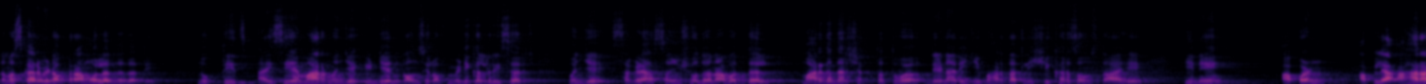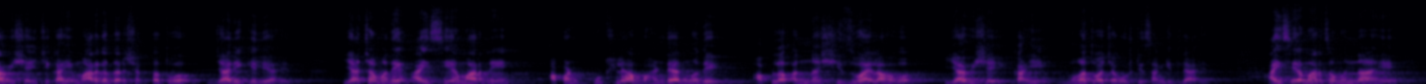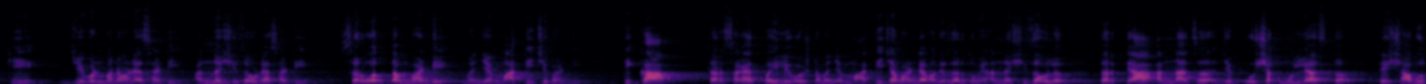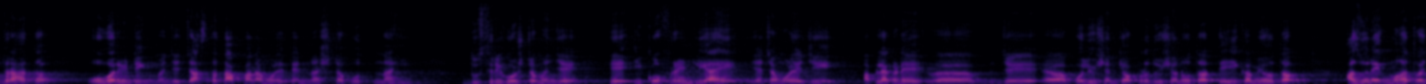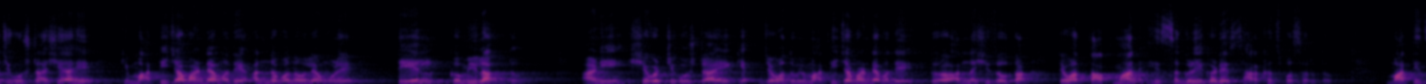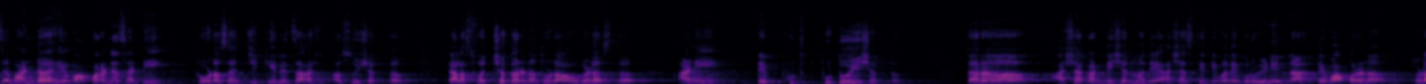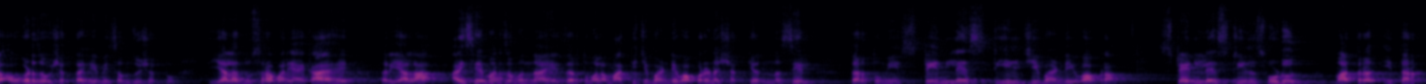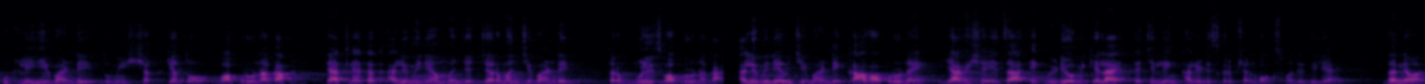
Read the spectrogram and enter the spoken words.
नमस्कार मी डॉक्टर अमोल अन्नदाते. नुकतीच I C M R म्हणजे Indian council of medical research म्हणजे सगळ्या संशोधनाबद्दल मार्गदर्शक तत्व देणारी जी भारतातली शिखर संस्था आहे हिने आपण आपल्या आहाराविषयीची काही मार्गदर्शक तत्व जारी केली आहेत. याच्यामध्ये आय सी एम आरने आपण कुठल्या भांड्यांमध्ये आपलं अन्न शिजवायला हवं याविषयी काही महत्त्वाच्या गोष्टी सांगितल्या आहेत. आय सी एम आरचं म्हणणं आहे की जेवण बनवण्यासाठी अन्न शिजवण्यासाठी सर्वोत्तम भांडी म्हणजे मातीची भांडी. ती का तर सगळ्यात पहिली गोष्ट म्हणजे मातीच्या भांड्यामध्ये जर तुम्ही अन्न शिजवलं तर त्या अन्नाचं जे पोषक मूल्य असतं ते शाबूत राहतं. ओव्हर हिटिंग म्हणजे जास्त तापमानामुळे ते नष्ट होत नाही. दुसरी गोष्ट म्हणजे हे इको फ्रेंडली आहे याच्यामुळे जी आपल्याकडे जे पोल्युशन किंवा प्रदूषण होतं तेही कमी होतं. अजून एक महत्त्वाची गोष्ट अशी आहे की मातीच्या भांड्यामध्ये अन्न बनवल्यामुळे तेल कमी लागतं. आणि शेवटची गोष्ट आहे की जेव्हा तुम्ही मातीच्या भांड्यामध्ये अन्न शिजवता तेव्हा तापमान हे सगळीकडे सारखंच पसरतं. मातीचं भांडं हे वापरण्यासाठी थोडंसं जिकिरीचं अस- असू शकतं. त्याला स्वच्छ करणं थोडं अवघड असतं आणि ते फुट फुटूही शकतं. तर अशा कंडिशनमध्ये अशा स्थितीमध्ये गृहिणींना ते वापरणं थोडं अवघड जाऊ शकतं हे मी समजू शकतो. याला दुसरा पर्याय काय आहे? तर याला आय सी एम आरचं म्हणणं आहे जर तुम्हाला मातीची भांडी वापरणं शक्य नसेल तर तुम्ही स्टेनलेस स्टीलची भांडी वापरा. स्टेनलेस स्टील सोडून मात्र इतर कुठलीही भांडी तुम्ही शक्यतो वापरू नका. त्यातल्या त्यात ॲल्युमिनियम म्हणजे जर्मनची भांडे तर मुळीच वापरू नका. ॲल्युमिनियमची भांडी का वापरू नये याविषयीचा एक व्हिडिओ मी केला आहे त्याची लिंक खाली डिस्क्रिप्शन बॉक्समध्ये दिली आहे. धन्यवाद.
